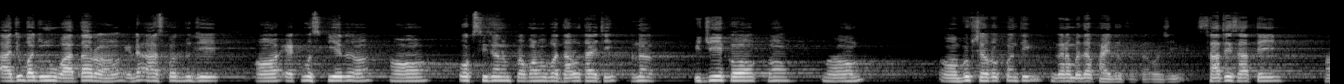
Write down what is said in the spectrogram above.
આજુબાજુનું વાતાવરણ એટલે આસપાસનું જે એટમોસ્ફિયર ઓક્સિજન પ્રમાણમાં વધારો થાય છે. અને બીજું એક વૃક્ષારોપણથી ઘણા બધા ફાયદા થતા હોય છે. સાથે સાથે અ,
